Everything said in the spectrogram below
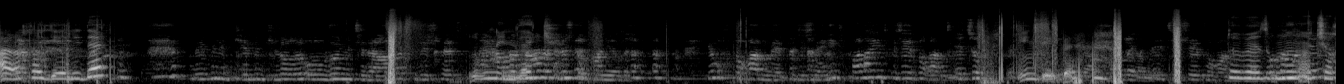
Arka geride. Kendim kilolu olduğum için Bunu Ama indirek. yok dokanmıyor pirişler. Hiç bana hiçbir şey dokanmıyor. E çok işte. İndirdi. Hiçbir şey dokanmıyor. Dur biraz bunun açak.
